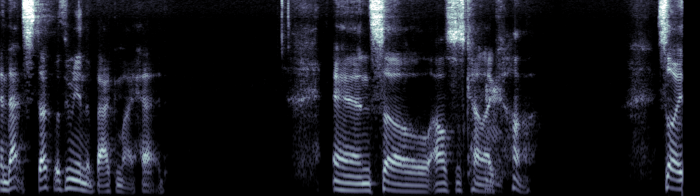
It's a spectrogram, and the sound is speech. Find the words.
and that stuck with me in the back of my head. And so I was just kind of like, hmm. huh. So I,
